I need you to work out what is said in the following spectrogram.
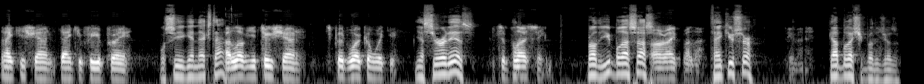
Thank you, Sean. Thank you for your prayer. We'll see you again next time. I love you too, Sean. It's good working with you. Yes, sir, it is. It's a blessing. Brother, you bless us. All right, brother. Thank you, sir. Amen. God bless you, Brother Joseph.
